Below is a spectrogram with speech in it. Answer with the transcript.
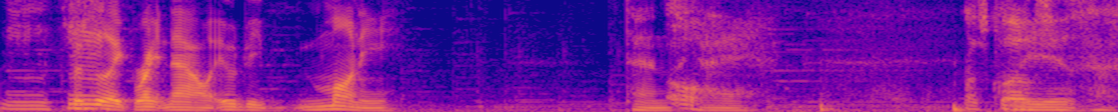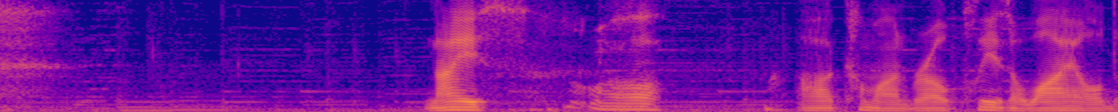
Mhm. Especially like right now, it would be money. Tens Oh, K. That's close. Please. Nice. Oh, Oh, come on, bro. Please, a wild.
